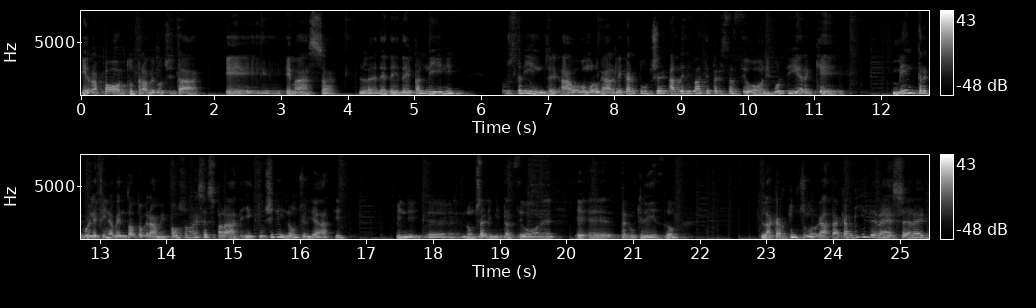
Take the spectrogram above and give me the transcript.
il rapporto tra velocità e, e massa dei, dei, dei pallini costringe a omologare le cartucce ad elevate prestazioni. Vuol dire che mentre quelle fino a 28 grammi possono essere sparate in fucili non gigliati, quindi eh, non c'è limitazione eh, eh per l'utilizzo, la cartuccia omologata HB deve essere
